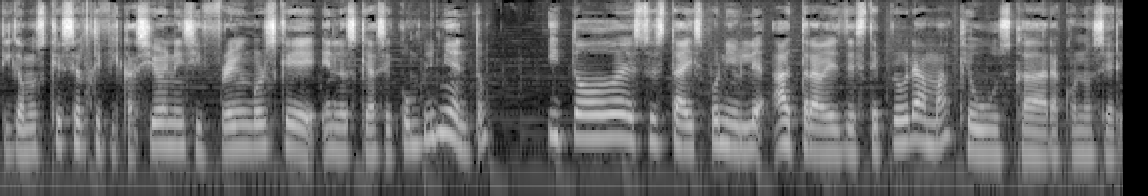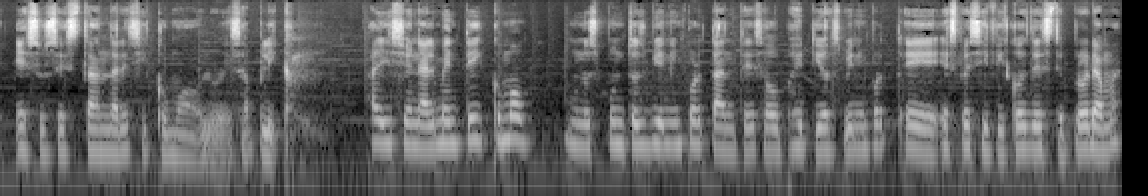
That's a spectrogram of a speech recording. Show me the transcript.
digamos que certificaciones y frameworks que, en los que hace cumplimiento y todo esto está disponible a través de este programa que busca dar a conocer esos estándares y cómo AWS aplica. Adicionalmente, y como unos puntos bien importantes o objetivos bien eh, específicos de este programa,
